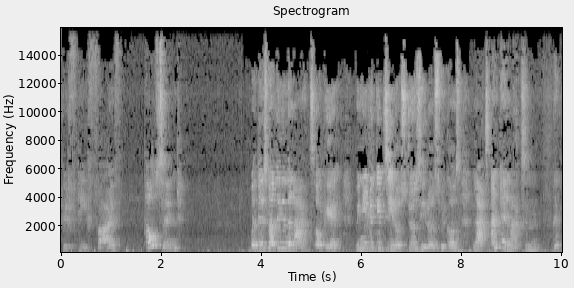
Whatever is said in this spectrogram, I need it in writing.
55,000. But there's nothing in the lakhs, okay? We need to keep zeros, two zeros because lakhs and 10 lakhs. In, okay?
